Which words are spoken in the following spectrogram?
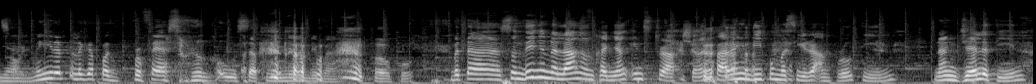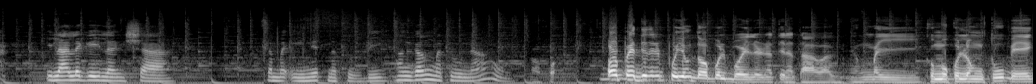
Yan. Mahirap talaga pag professor ang kausap ninyo, di ba? Opo. But ah, sundin nyo na lang ang kanyang instruction para hindi po masira ang protein ng gelatin. Ilalagay lang siya sa mainit na tubig hanggang matunaw. Opo. Or pwede rin po yung double boiler na tinatawag. Yung may kumukulong tubig,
